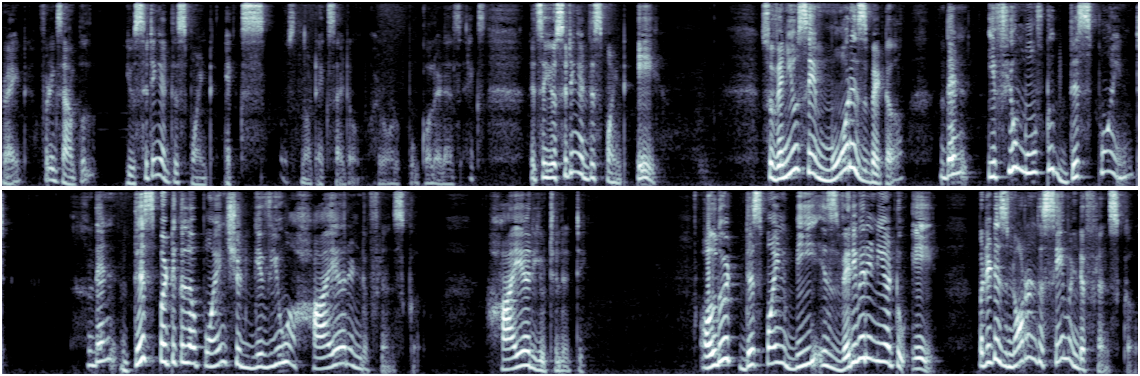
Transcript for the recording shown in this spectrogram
Right? For example you're sitting at this point x. It's not x i don't i don't want to call it as x. Let's say you're sitting at this point a. So when you say more is better then if you move to this point then this particular point should give you a higher indifference curve higher utility. Although at this point b is very very near to a but it is not on the same indifference curve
